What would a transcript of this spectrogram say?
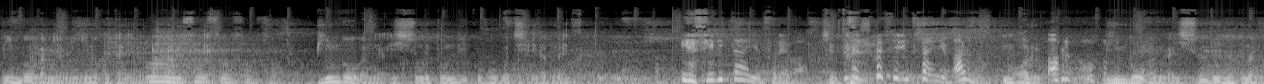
貧乏神は右の肩に乗っうかかって、んそうそうそう貧乏神が一瞬で飛んでいく方法知りたくないですか？いや知りたいよそれは。知りたいですか？知りたいよ。あるの？もうある。あるの？貧乏神が一瞬でいなくなる方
